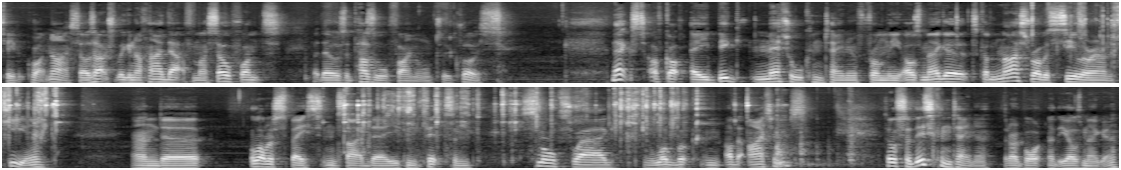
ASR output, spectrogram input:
keep it quite nice. I was actually going to hide that for myself once, but there was a puzzle final too close. Next, I've got a big metal container from the Osmega. It's got a nice rubber seal around here, and uh, a lot of space inside there. You can fit some small swag, logbook, and other items. There's also this container that I bought at the Osmega,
